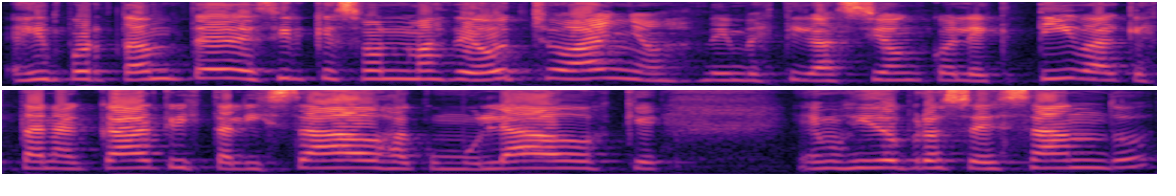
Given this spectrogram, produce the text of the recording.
es importante decir que son más de ocho años de investigación colectiva que están acá cristalizados, acumulados, que hemos ido procesando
